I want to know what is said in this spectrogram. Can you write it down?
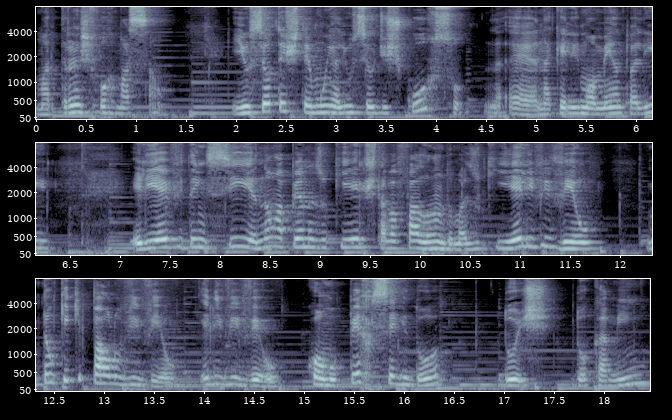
uma transformação. E o seu testemunho ali, o seu discurso é, naquele momento ali, ele evidencia não apenas o que ele estava falando, mas o que ele viveu. Então, o que, que Paulo viveu? Ele viveu como perseguidor dos do caminho,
